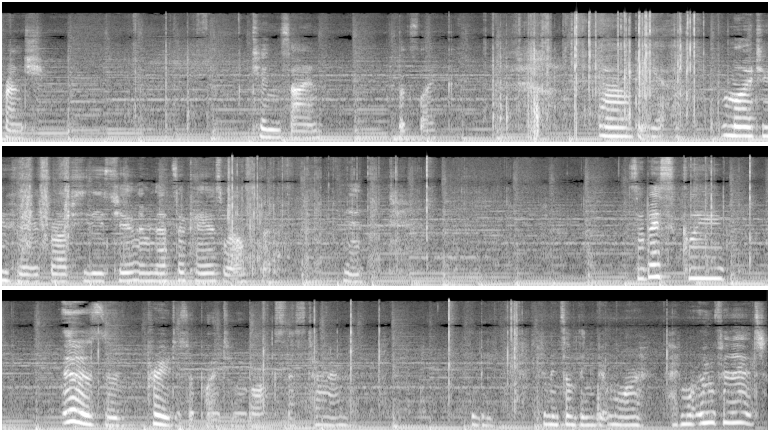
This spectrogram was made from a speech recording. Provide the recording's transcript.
French tin sign looks like. Uh, but yeah, my two favorites were obviously these two. I mean, that's okay as well, but yeah. So basically, it was a pretty disappointing box this time. Maybe have been something a bit more, had more oomph in it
